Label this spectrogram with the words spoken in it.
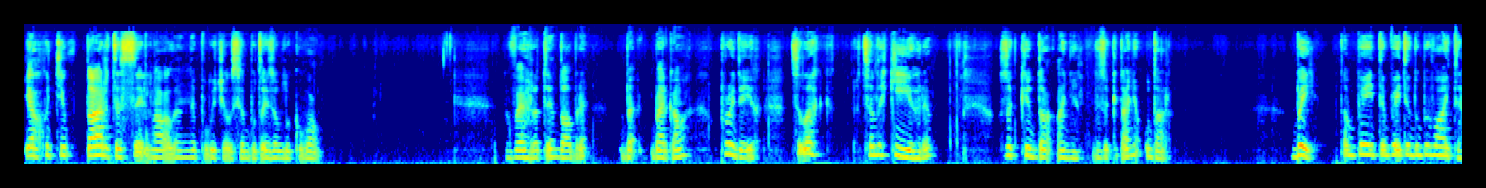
Я хотів вдарити сильно, але не вийшло, бо той заблокував. Виграти, добре. Беркам. Пройде їх. Це, лег... Це легкі ігри. Закида... А, ні, не закидання, удар. Бий. Та бийте, бийте, добивайте.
